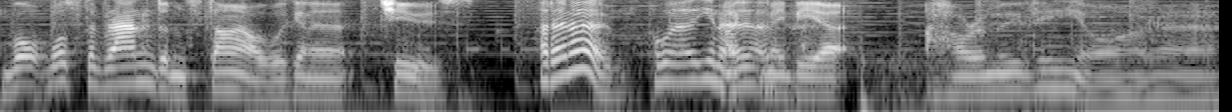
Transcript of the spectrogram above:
What what's the random style we're gonna choose? I don't know. Well, you know, Like uh, maybe a, horror movie or uh,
